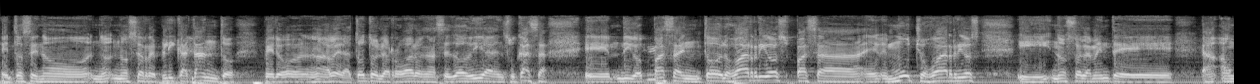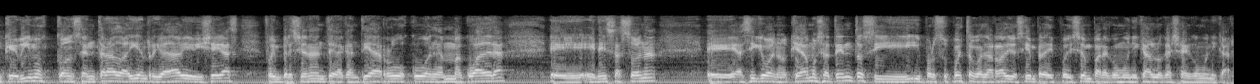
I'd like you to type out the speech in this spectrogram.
Entonces no, no, no se replica tanto. Pero, a ver, a Toto le robaron hace dos días en su casa. Eh, digo, pasa en todos los barrios, pasa en muchos barrios y no solamente, eh, aunque vimos concentrado ahí en Rivadavia y Villegas, fue impresionante la cantidad de robos que hubo en la misma cuadra, eh, en esa zona. Eh, así que bueno, quedamos atentos y por supuesto con la radio siempre a disposición para comunicar lo que haya que comunicar.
